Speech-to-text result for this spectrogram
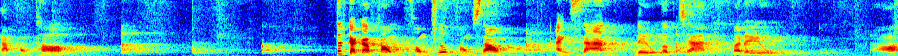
làm phòng thờ. Tất cả các phòng phòng trước phòng sau ánh sáng đều ngập tràn và đầy đủ. Đó.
